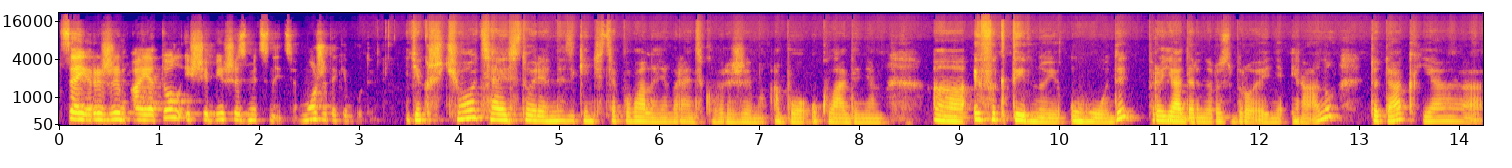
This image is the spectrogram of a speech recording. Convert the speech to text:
цей режим Аятол іще більше зміцниться. Може таке бути. Якщо ця історія не закінчиться поваленням іранського режиму або укладенням ефективної угоди про ядерне роззброєння Ірану, то так я,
